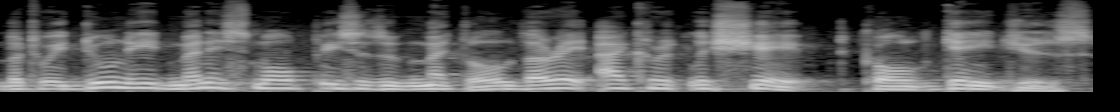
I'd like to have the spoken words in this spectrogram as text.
but we do need many small pieces of metal very accurately shaped, called gauges.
